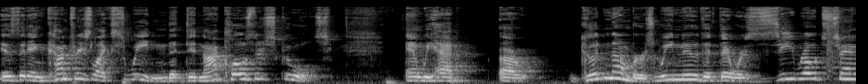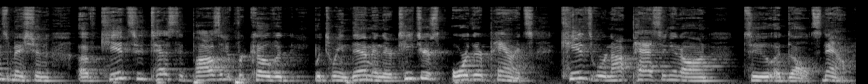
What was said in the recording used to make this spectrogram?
is that in countries like Sweden that did not close their schools, and we had. Uh, good numbers, we knew that there was zero transmission of kids who tested positive for COVID between them and their teachers or their parents. Kids were not passing it on to adults. Now,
